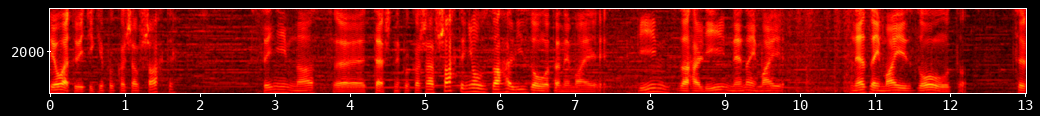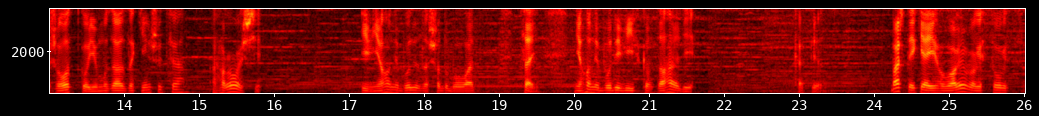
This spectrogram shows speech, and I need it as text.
Фіолетовий тільки прокачав шахти. Синій в нас е, теж не прокачав шахти, в нього взагалі золота немає. Він взагалі не наймає, не займає золото. Це жорстко, йому зараз закінчуються гроші. І в нього не буде за що добувати цей. В нього не буде війська взагалі. Капець. Бачите, як я і говорив, ресурс,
